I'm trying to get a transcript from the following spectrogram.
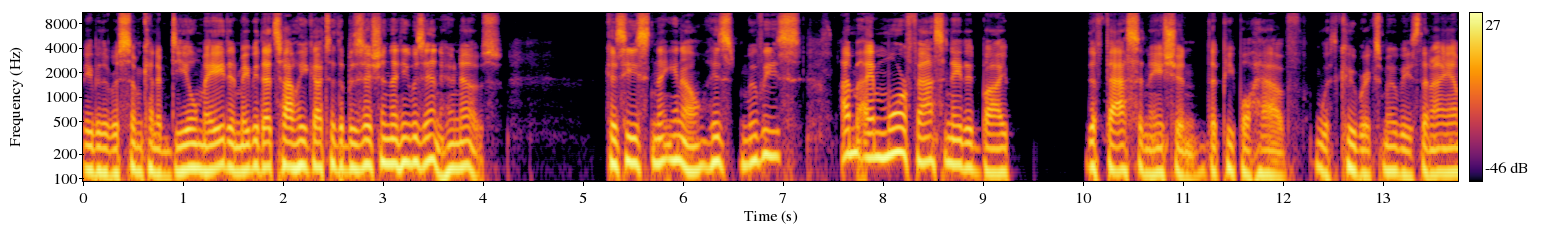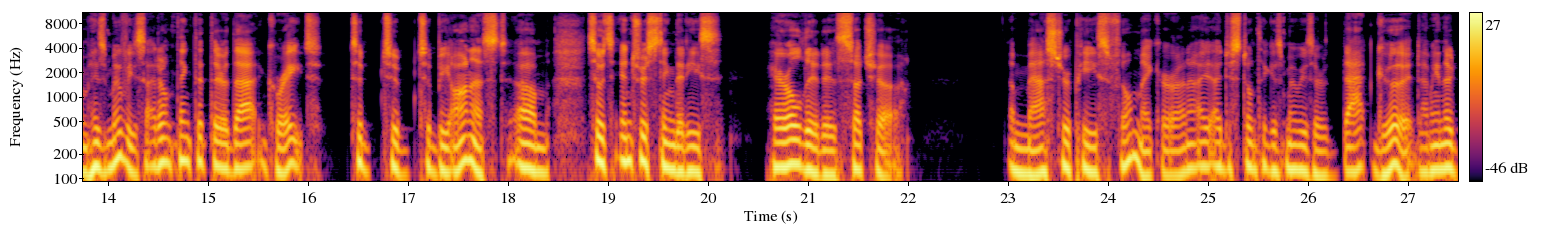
maybe there was some kind of deal made and maybe that's how he got to the position that he was in. Who knows? Because he's, you know, his movies, I'm, I'm more fascinated by the fascination that people have with Kubrick's movies than I am his movies. I don't think that they're that great to to to be honest. Um, so it's interesting that he's heralded as such a a masterpiece filmmaker, and I, I just don't think his movies are that good. I mean, they're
